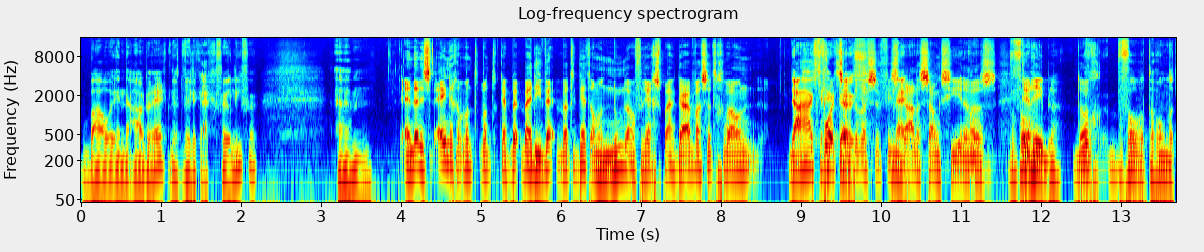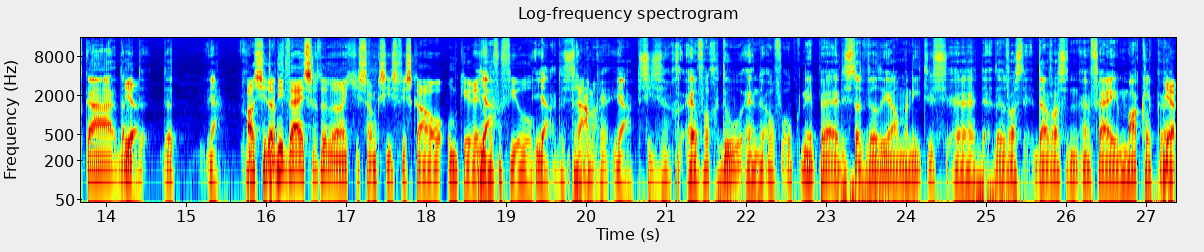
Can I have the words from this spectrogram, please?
opbouwen in de oude regeling. Dat wil ik eigenlijk veel liever. Ehm, En dat is het enige, want, want kijk, bij, bij die wet, wat ik net allemaal noemde over rechtspraak, daar was het gewoon. Daar had je geen voortzetten keus. was een fiscale Nee. sanctie en dat Oh, was terrible, toch? Bijv- Bijvoorbeeld de 100k. Dat, Ja. dat, dat- ja. Als je dat, niet wijzigde, dan had je sancties, fiscaal omkeerregel Ja. verviel. Ja, dus Drama. ja, precies. Heel veel gedoe en over opknippen. eh, Dus dat wilde je allemaal niet. Dus eh, dat was, daar was een, een vrij makkelijke Ja.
